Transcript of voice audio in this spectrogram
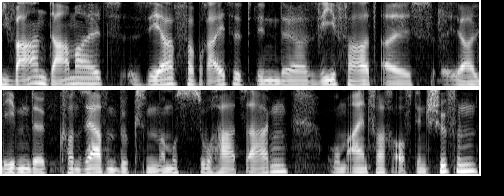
die waren damals sehr verbreitet in der Seefahrt als ja, lebende Konservenbüchsen. Man muss es so hart sagen, um einfach auf den Schiffen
